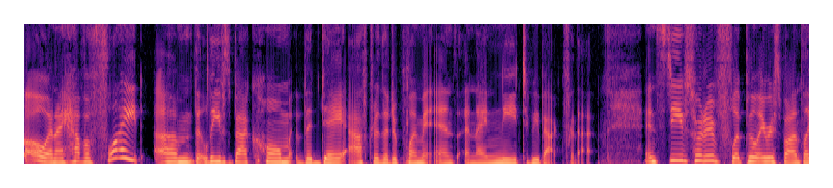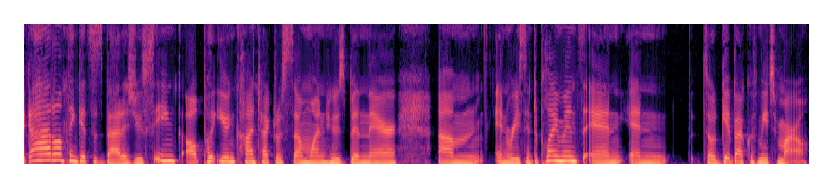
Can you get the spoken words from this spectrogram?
Oh, and I have a flight um, that leaves back home the day after the deployment ends, and I need to be back for that. And Steve sort of flippantly responds, like, I don't think it's as bad as you think. I'll put you in contact with someone who's been there um, in recent deployments, and and so get back with me tomorrow.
